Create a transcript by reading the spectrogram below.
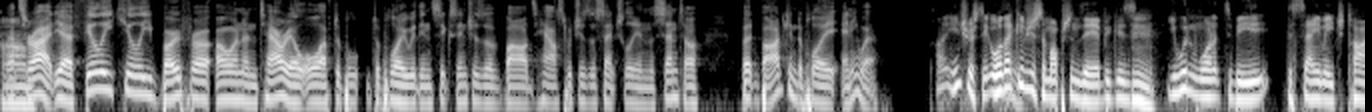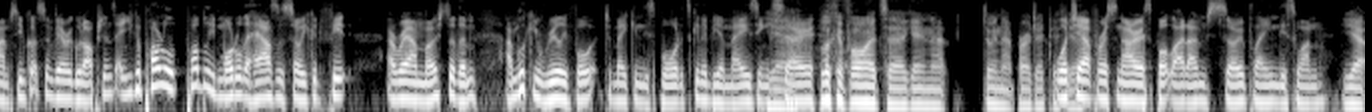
That's Um, right. Yeah, Fili, Kili, Bofur, Oin, and Tauriel all have to pl- deploy within six inches of Bard's house, which is essentially in the center. But Bard can deploy anywhere. Oh, interesting. Well, that Hmm. gives you some options there because Hmm. you wouldn't want it to be the same each time. So you've got some very good options, and you could probably probably model the houses so he could fit around most of them. I'm looking really forward to making this board. It's going to be amazing. Yeah, So looking forward to getting that, doing that project. With watch you. out for a scenario spotlight. I'm so playing this one. Yeah,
